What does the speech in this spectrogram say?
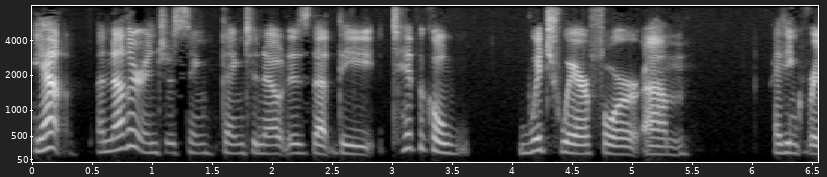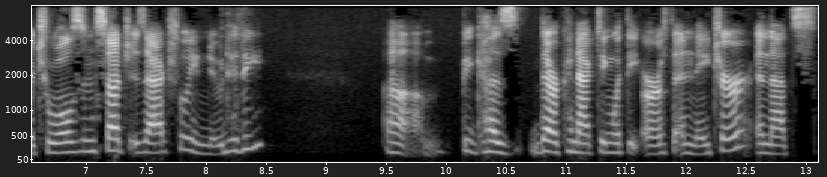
Yeah. Another interesting thing to note is that the typical witch wear for um I think rituals and such is actually nudity. Um, because they're connecting with the earth and nature, and that's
